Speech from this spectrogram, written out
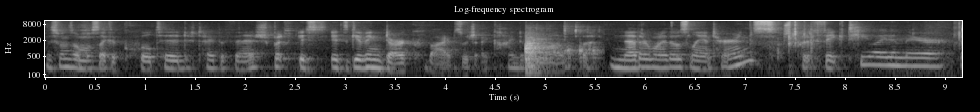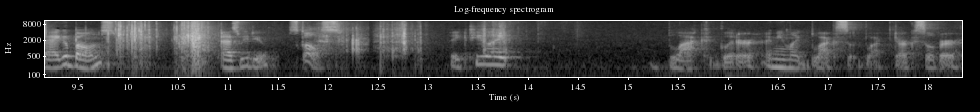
This one's almost like a quilted type of finish, but it's it's giving dark vibes, which I kind of love. Another one of those lanterns. Just put a fake tea light in there. Bag of bones as we do, skulls. Fake tea light, black glitter. I mean like black, black dark silver,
